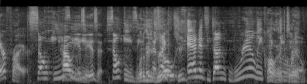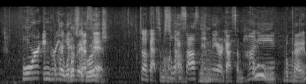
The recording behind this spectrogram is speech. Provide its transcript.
air fryer. So easy. How easy is it? So easy. What are these Because, like, easy. And it's done really Oh, quickly that's too. Four ingredients. what are they? that's What's the it. Glaze? So I've got some Oh soy God. sauce in Mhm. there. I got some honey. Ooh, okay.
